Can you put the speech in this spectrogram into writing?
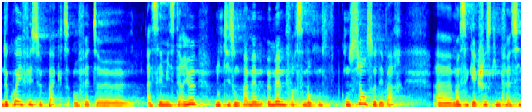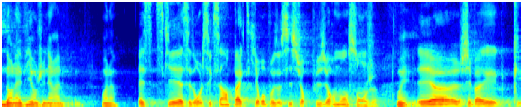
De quoi est fait ce pacte en fait euh, assez mystérieux dont ils n'ont pas même eux-mêmes forcément conscience au départ? Moi, c'est quelque chose qui me fascine dans la vie en général. Voilà. Et ce qui est assez drôle, c'est que c'est un pacte qui repose aussi sur plusieurs mensonges. Ouais. Et euh, je sais pas, qu-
